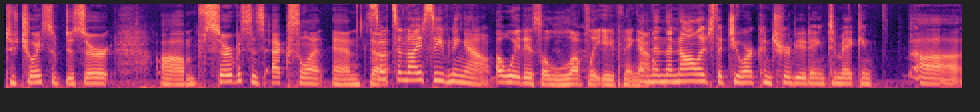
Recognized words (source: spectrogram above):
to choice of dessert. Um, service is excellent, and uh, So it's a nice evening out. oh, it is a lovely evening out. And then the knowledge that you are contributing to making uh,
